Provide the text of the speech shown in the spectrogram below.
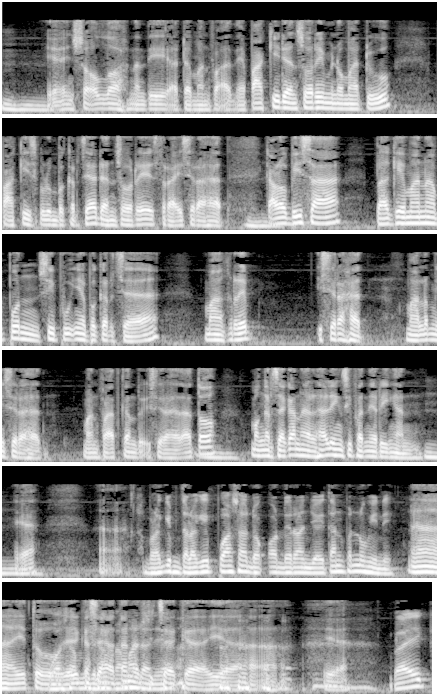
Hmm. Ya insya Allah nanti ada manfaatnya. Pagi dan sore minum madu, pagi sebelum bekerja dan sore setelah istirahat. Kalau bisa, bagaimanapun sibuknya bekerja, maghrib istirahat, malam istirahat, manfaatkan untuk istirahat atau mengerjakan hal-hal yang sifatnya ringan. Hmm. Ya. Nah, Apalagi bentar lagi puasa dok orderan jahitan penuh ini. Nah itu, Puasa jadi kesehatan harus Ramadan ya. dijaga. Ya, ya. Baik,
